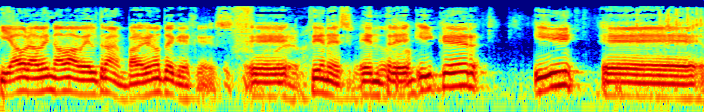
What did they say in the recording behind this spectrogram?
Y ahora venga, va, Beltrán, para que no te quejes. Eh, tienes entre Iker y eh,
